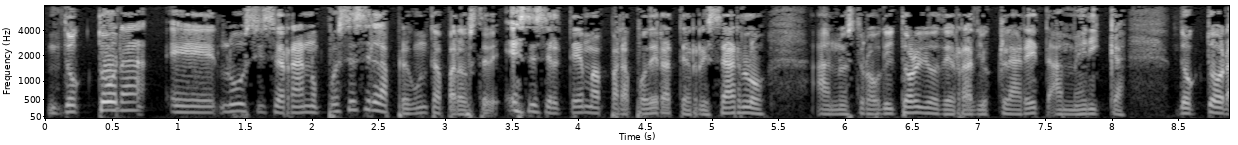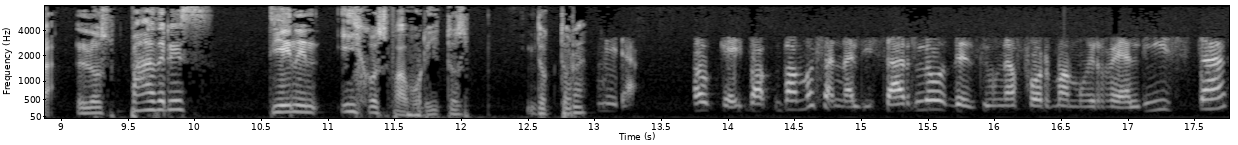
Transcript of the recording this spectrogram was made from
Doctora eh, Lucy Serrano, pues esa es la pregunta para usted, ese es el tema para poder aterrizarlo a nuestro auditorio de Radio Claret América. Doctora, ¿los padres tienen hijos favoritos? Doctora. Mira, ok, vamos a analizarlo desde una forma muy realista,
